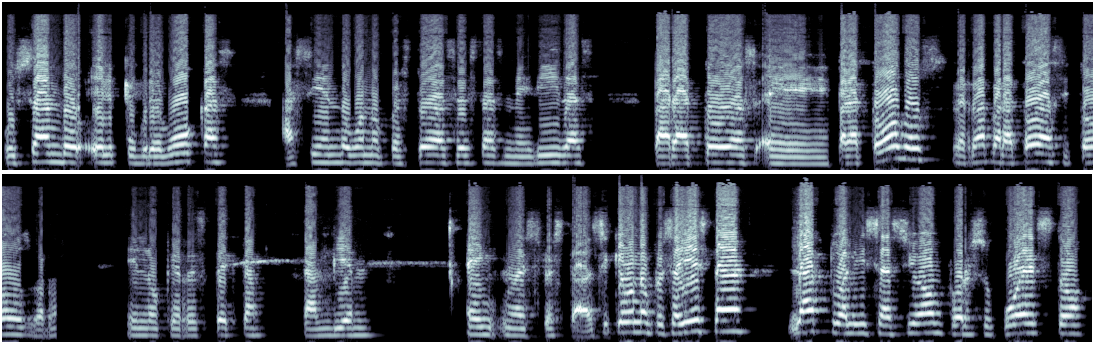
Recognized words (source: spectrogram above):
usando el cubrebocas, haciendo, bueno, pues todas estas medidas para todas, eh, para todos, ¿verdad? Para todas y todos, ¿verdad? En lo que respecta también en nuestro estado. Así que bueno, pues ahí está la actualización, por supuesto,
